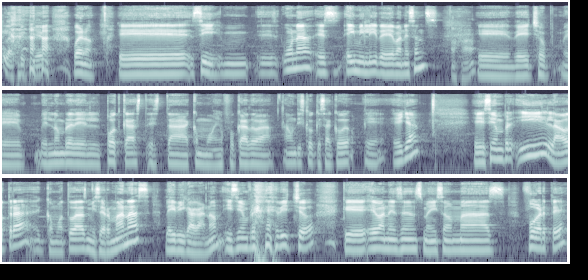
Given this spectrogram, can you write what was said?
las que quieras. Bueno, eh, sí, mm, una es Amy Lee de Evanescence. Ajá. Eh, de hecho, eh, el nombre del podcast está como enfocado a, a un disco que sacó eh, ella. Eh, siempre, y la otra, como todas mis hermanas, Lady Gaga, ¿no? Y siempre he dicho que Evanescence me hizo más fuerte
